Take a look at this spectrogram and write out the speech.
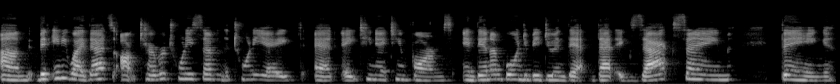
Um, but anyway, that's October 27th to 28th at 1818 Farms, and then I'm going to be doing that that exact same thing,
